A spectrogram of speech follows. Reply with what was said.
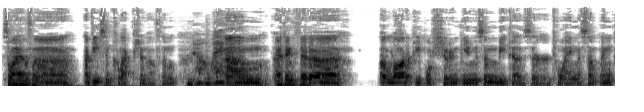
So I have uh, a decent collection of them. no way. Um, I think that uh, a lot of people shouldn't use them because they're toying with something.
